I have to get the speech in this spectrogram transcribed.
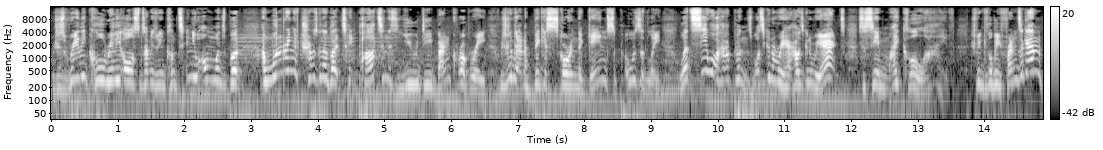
which is really cool, really awesome. So that means we can continue onwards, but I'm wondering if Trevor's going to like take part in this UD bank robbery, which is going to be like the biggest score in the game, supposedly. Let's see what happens. What's he going to how he's going to react to seeing Michael alive. Do you think they'll be friends again?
